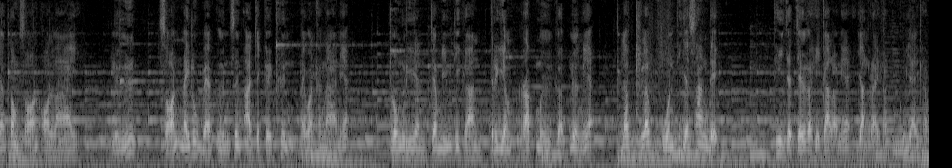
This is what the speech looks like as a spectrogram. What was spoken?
ยังต้องสอนออนไลน์ หรือสอนในรูปแบบอื่น ซึ่งอาจจะเกิดขึ้นในวันข้างหน้านี้โรงเรียนจะมีวิธีการเตรียมรับมือกับเรื่องนี้แล้วแล้วควรที่จะสร้างเด็ก ที่จะเจอกับเหตุการณ์เหล่านี้อย่างไรครับครูใหญ่ครับ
